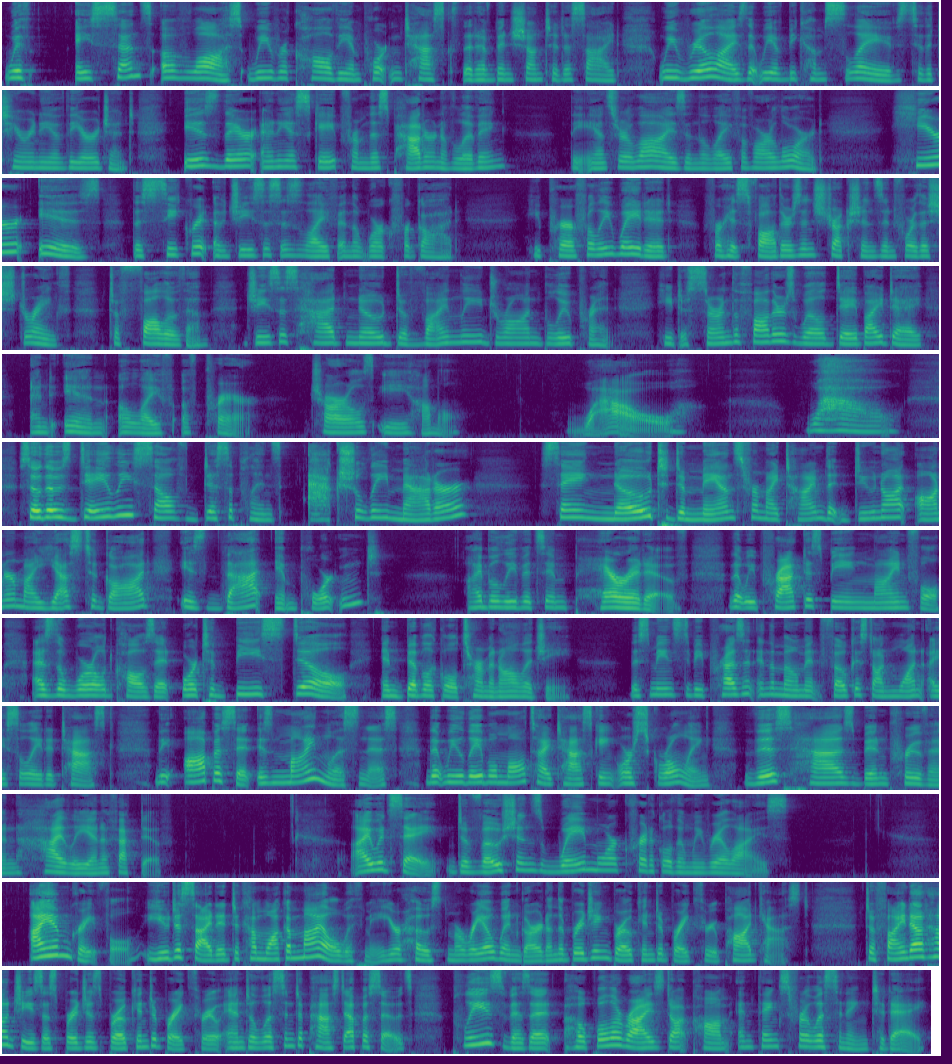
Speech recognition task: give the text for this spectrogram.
With a sense of loss, we recall the important tasks that have been shunted aside. We realize that we have become slaves to the tyranny of the urgent. Is there any escape from this pattern of living? The answer lies in the life of our Lord. Here is the secret of Jesus' life and the work for God. He prayerfully waited for his Father's instructions and for the strength to follow them. Jesus had no divinely drawn blueprint. He discerned the Father's will day by day and in a life of prayer. Charles E. Hummel. Wow. Wow. So those daily self disciplines actually matter saying no to demands for my time that do not honor my yes to God is that important? I believe it's imperative that we practice being mindful, as the world calls it, or to be still in biblical terminology. This means to be present in the moment, focused on one isolated task. The opposite is mindlessness that we label multitasking or scrolling. This has been proven highly ineffective. I would say devotion's way more critical than we realize. I am grateful you decided to come walk a mile with me, your host, Maria Wingard, on the Bridging Broken to Breakthrough podcast. To find out how Jesus bridges broken to breakthrough and to listen to past episodes, please visit hopewillarise.com and thanks for listening today.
